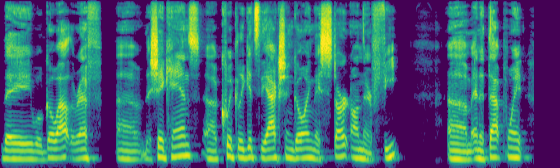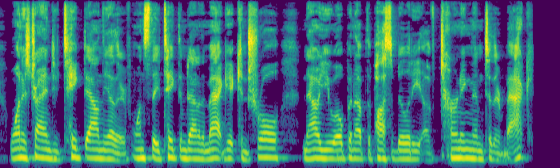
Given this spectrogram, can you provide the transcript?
They will go out. The ref, uh, they shake hands, uh, quickly gets the action going. They start on their feet. Um, and at that point, one is trying to take down the other. Once they take them down to the mat, get control, now you open up the possibility of turning them to their back.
